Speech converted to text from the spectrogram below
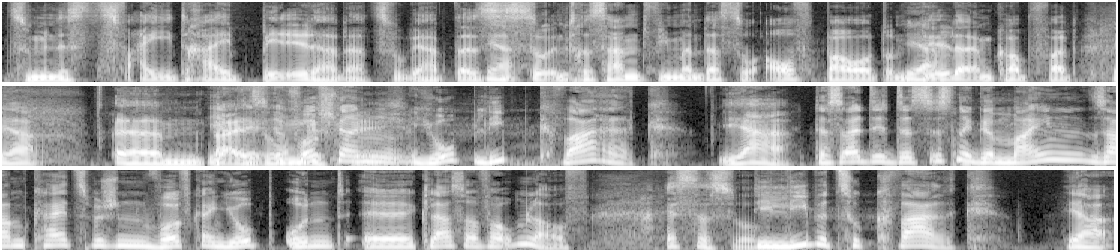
zumindest zwei, drei Bilder dazu gehabt. Das Ja. ist so interessant, wie man das so aufbaut und Ja. Bilder im Kopf hat. Ja. Ähm, bei ja so einem Wolfgang Gespräch. Job liebt Quark. Ja, Das, das ist eine Gemeinsamkeit zwischen Wolfgang Job und äh, Klaas auf Umlauf. ist das so? Die Liebe zu Quark. Ja.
